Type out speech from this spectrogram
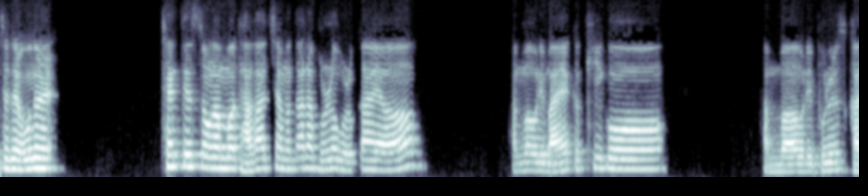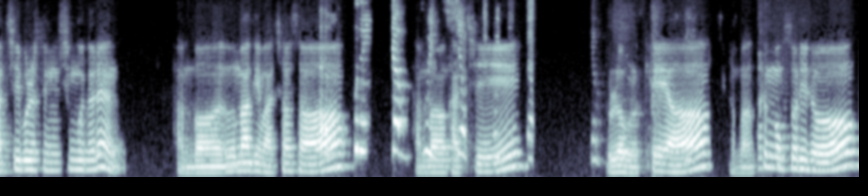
자, 햄스들 오늘 챈트송 한번 다 같이 한번 따라 불러볼까요? 한번 우리 마이크 켜고 한번 우리 부를 수- 같이 부를 수 있는 친구들은 한번 음악에 맞춰서 한번 같이 불러볼게요. 한번 큰 목소리로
